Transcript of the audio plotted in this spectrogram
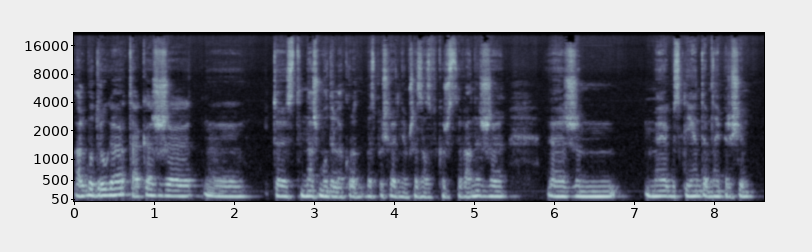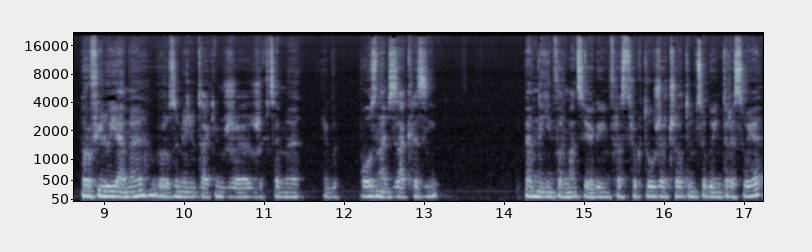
albo druga taka, że y, to jest nasz model akurat bezpośrednio przez nas wykorzystywany, że, e, że my jakby z klientem najpierw się profilujemy w rozumieniu takim, że, że chcemy jakby poznać zakres pewnych informacji o jego infrastrukturze, czy o tym, co go interesuje,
